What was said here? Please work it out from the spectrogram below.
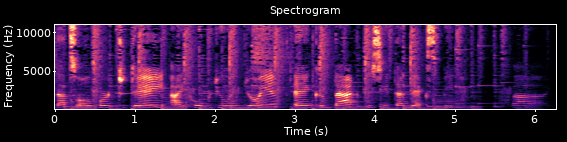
that's all for today. I hope you enjoy it and come back to see the next video. Bye.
